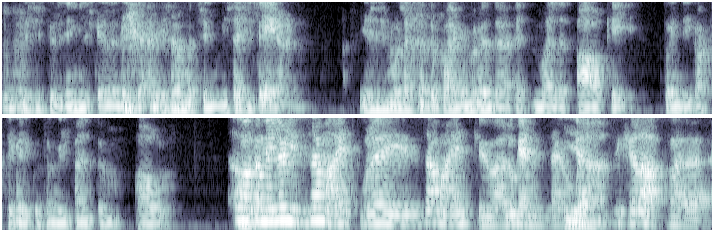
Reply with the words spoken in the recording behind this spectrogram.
mm. -hmm. ja siis tuli see ingliskeelne tõlge ja siis ma mõtlesin, mis asi see on. ja siis mul läks natuke aega mööda, et mõelda, et aa, okei okay,, Tondi kakk tegelikult on küll Phantom Owl. Aga meil oli seesama hetk, mul oli seesama hetk juba, lugesin seda mõtlesin, et see kõlab äh,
